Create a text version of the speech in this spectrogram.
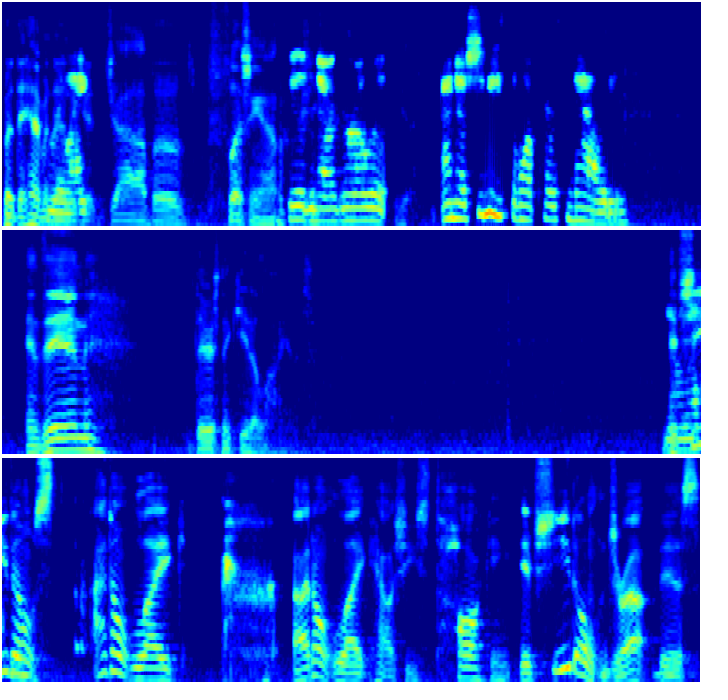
But they haven't done a good job of fleshing out. building our girl up. Yes. I know she needs some more personality. And then there's Nikita Lyons. Y'all if she don't, I don't like. I don't like how she's talking. If she don't drop this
